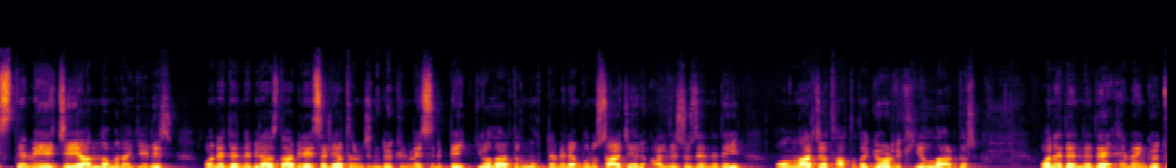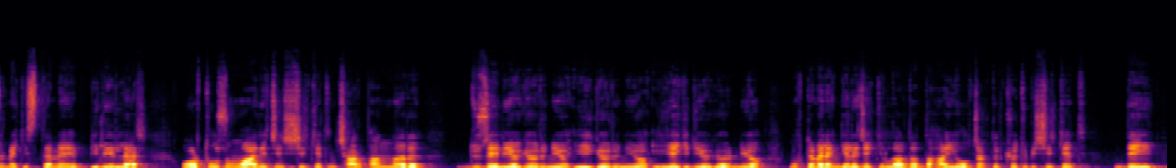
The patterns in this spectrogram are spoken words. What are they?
istemeyeceği anlamına gelir. O nedenle biraz daha bireysel yatırımcının dökülmesini bekliyorlardır muhtemelen. Bunu sadece Alves üzerinde değil onlarca tahtada gördük yıllardır. O nedenle de hemen götürmek istemeyebilirler. Orta uzun vade için şirketin çarpanları düzeliyor görünüyor, iyi görünüyor, iyiye gidiyor görünüyor. Muhtemelen gelecek yıllarda daha iyi olacaktır. Kötü bir şirket değil.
